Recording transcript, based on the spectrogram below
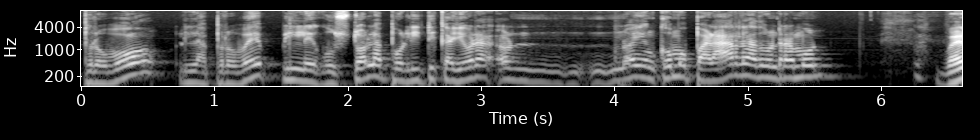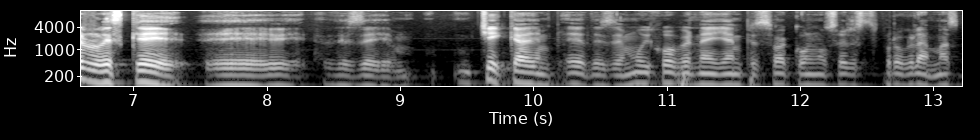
probó, la probé, le gustó la política y ahora oh, no hay en cómo pararla, don Ramón. Bueno, es que eh, desde chica, em, eh, desde muy joven ella empezó a conocer estos programas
